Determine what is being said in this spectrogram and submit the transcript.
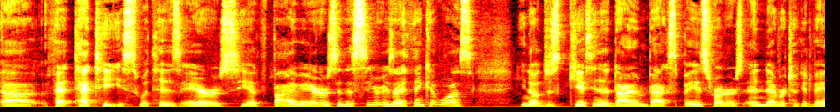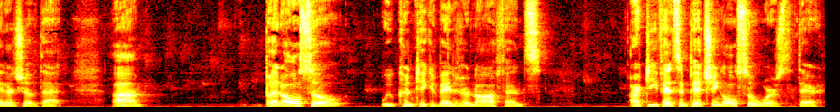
Uh, Tatis with his errors, he had five errors in this series, I think it was. You know, just gifting the Diamondbacks base runners and never took advantage of that. Um, but also, we couldn't take advantage of an offense. Our defense and pitching also wasn't there.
